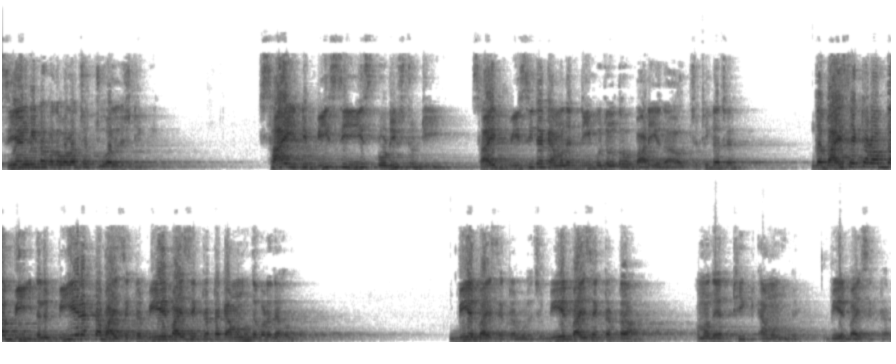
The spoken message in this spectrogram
সি অ্যাঙ্গেলটা কত বলা হচ্ছে? চুয়াল্লিশ degree side BC is produce to D side বিসিটাকে আমাদের ডি পর্যন্ত বাড়িয়ে দেওয়া হচ্ছে, ঠিক আছে? The bisector of the B তাহলে বি এর একটা বাইসেক্টর বি এর বাইসেক্টরটা কেমন হতে পারে দেখো? বি এর বাইসেক্টর বলেছে। বি এর বাইসেক্টরটা আমাদের ঠিক এমন হবে বি এর বাইসেক্টর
